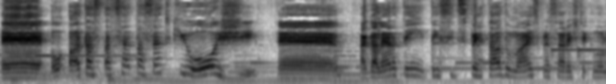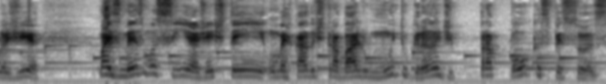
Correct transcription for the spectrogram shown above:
É, tá, tá, tá, certo que hoje é, a galera tem, tem se despertado mais para essa área de tecnologia, mas mesmo assim a gente tem um mercado de trabalho muito grande para poucas pessoas.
